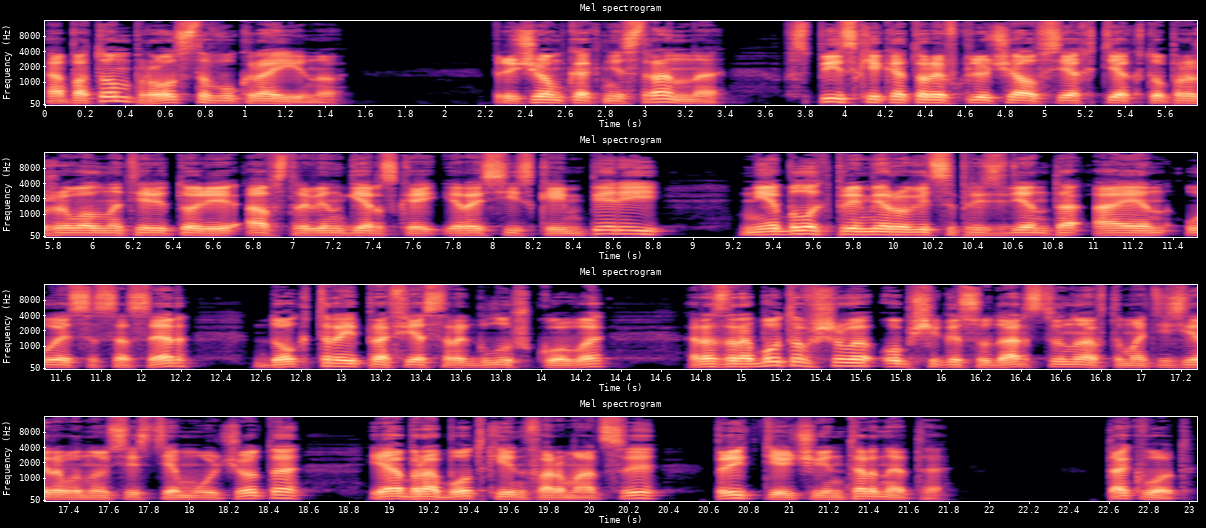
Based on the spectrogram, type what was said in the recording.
а потом просто в Украину. Причем, как ни странно, в списке, который включал всех тех, кто проживал на территории Австро-Венгерской и Российской империй, не было, к примеру, вице-президента АН УССР, доктора и профессора Глушкова, разработавшего общегосударственную автоматизированную систему учета и обработки информации, предтечи интернета. Так вот,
